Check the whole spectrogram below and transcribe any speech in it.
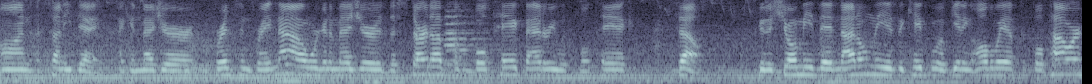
on a sunny day. I can measure, for instance, right now we're going to measure the startup of a voltaic battery with a voltaic cell. It's going to show me that not only is it capable of getting all the way up to full power,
